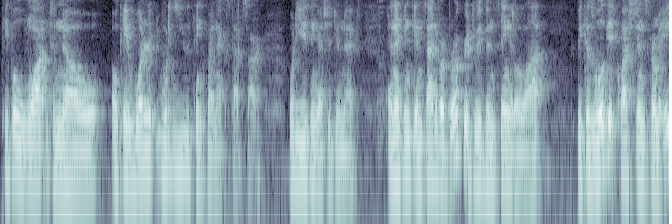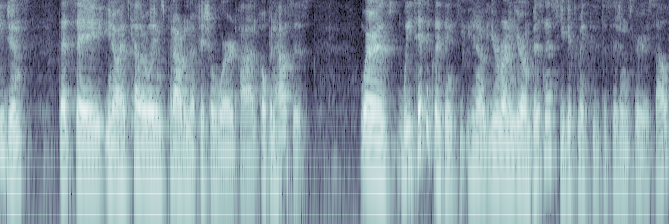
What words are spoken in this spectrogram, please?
People want to know, okay, what are what do you think my next steps are? What do you think I should do next? And I think inside of our brokerage, we've been seeing it a lot because we'll get questions from agents that say, you know, has Keller Williams put out an official word on open houses? Whereas we typically think, you know, you're running your own business, you get to make these decisions for yourself.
